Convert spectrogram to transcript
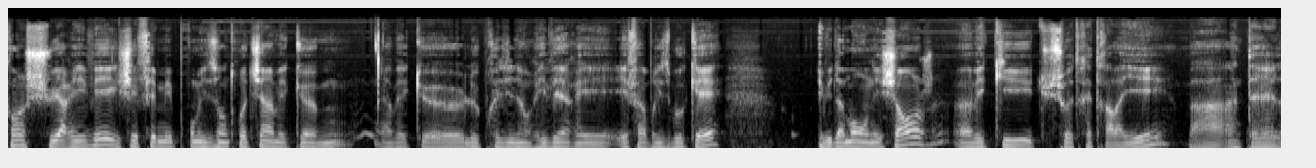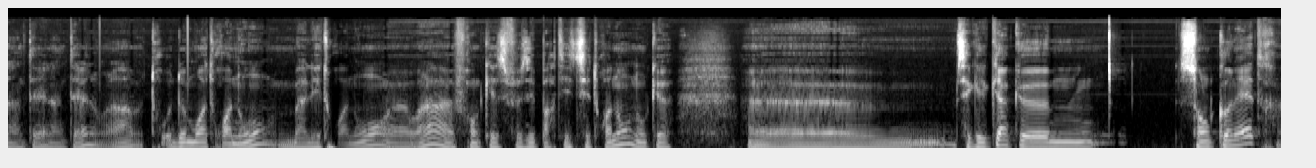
quand je suis arrivé et que j'ai fait mes premiers entretiens avec, euh, avec euh, le président River et, Fabrice Boquet, évidemment on échange. Avec qui tu souhaiterais travailler, bah, un tel, un tel, un tel, voilà, Tro- deux-moi trois noms, bah, les trois noms, euh, voilà, Francaise faisait partie de ces trois noms, donc euh, c'est quelqu'un que, sans le connaître,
